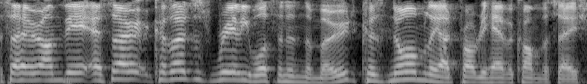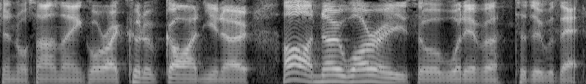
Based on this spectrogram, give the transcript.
so I'm there. Uh, so because I just really wasn't in the mood. Because normally I'd probably have a conversation or something, or I could have gone, you know, oh no worries or whatever to do with that.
